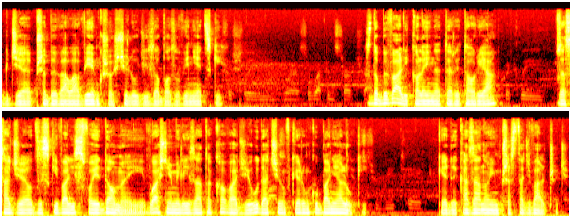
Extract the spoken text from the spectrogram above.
gdzie przebywała większość ludzi z obozów jenieckich. Zdobywali kolejne terytoria, w zasadzie odzyskiwali swoje domy i właśnie mieli zaatakować i udać się w kierunku Banialuki, kiedy kazano im przestać walczyć.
